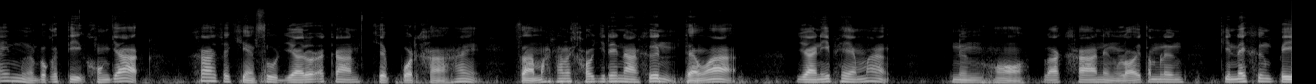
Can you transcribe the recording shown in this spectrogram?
ให้เหมือนปกติคงยาก ข้าจะเขียนสูตรยาลดอาการเจ็บปวดขาให้ สามารถทำให้เขายืนได้นานขึ้น แต่ว่า ยานี้แพงมากหนึ่งห่อ ราคาหนึ่งร้อยตำลึง กินได้ครึ่งปี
